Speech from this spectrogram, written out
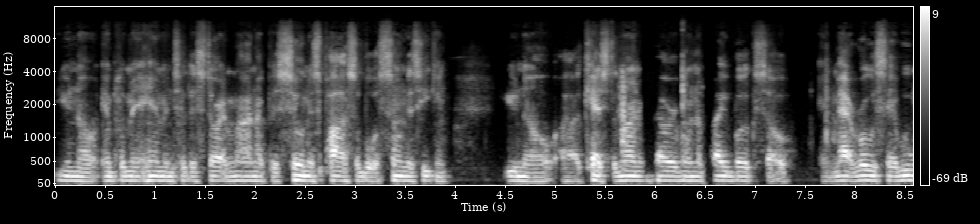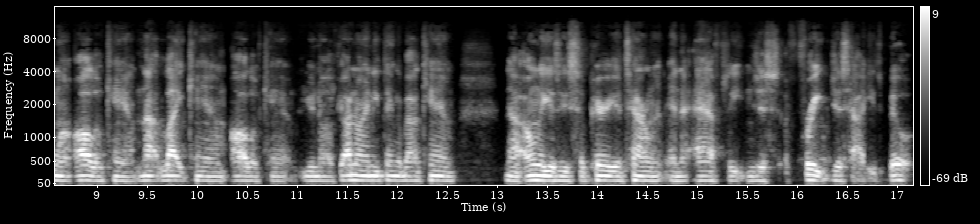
you know, implement him into the starting lineup as soon as possible, as soon as he can you know, uh, catch the learning curve on the playbook. So, and Matt Rhule said we want all of Cam, not like Cam, all of Cam. You know, if y'all know anything about Cam, not only is he superior talent and an athlete and just a freak, just how he's built,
